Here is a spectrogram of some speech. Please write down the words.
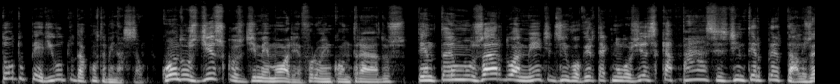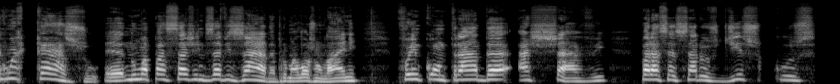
todo o período da contaminação. Quando os discos de memória foram encontrados, tentamos arduamente desenvolver tecnologias capazes de interpretá-los. É um acaso, é, numa passagem desavisada para uma loja online, foi encontrada a chave para acessar os discos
